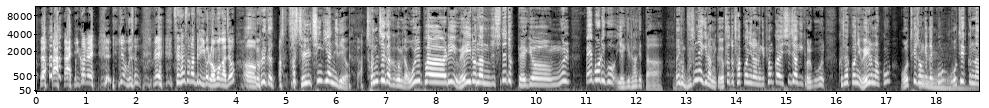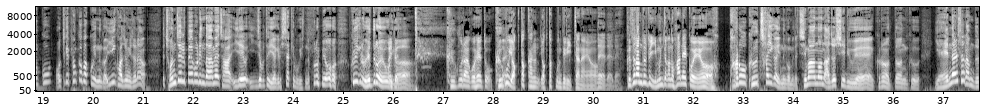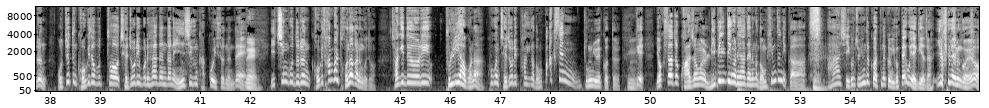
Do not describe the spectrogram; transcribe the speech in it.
이거를 이게 무슨 왜 세상 사람들이 이걸 넘어가죠? 어, 그러니까 사실 제일 신기한 일이에요. 전제가 그겁니다. 5.18이 왜 일어났는지 시대적 배경을 빼버리고 얘기를 하겠다. 아니, 그럼 무슨 얘기를 합니까? 역사적 사건이라는 게 평가의 시작이 결국은 그 사건이 왜 일어났고, 어떻게 전개됐고, 어떻게 끝났고, 어떻게 평가받고 있는가. 이 과정이잖아요. 전제를 빼버린 다음에, 자, 이제, 이제부터 이야기를 시작해 보겠습니다. 그러면 그 얘기를 왜 들어요, 우리가? 극우라고 해도 극우 네. 역덕하는 역덕분들이 있잖아요. 네네네. 그 사람들도 이 문제가는 화낼 거예요. 바로 그 차이가 있는 겁니다. 지만원 아저씨류의 그런 어떤 그 옛날 사람들은 어쨌든 거기서부터 재조립을 해야 된다는 인식은 갖고 있었는데 네. 이 친구들은 거기서 한 발 더 나가는 거죠. 자기들이 분리하거나 혹은 재조립하기가 너무 빡센 종류의 것들. 음. 이게 역사적 과정을 리빌딩을 해야 되는 건 너무 힘드니까. 아씨 이건 좀 힘들 것 같은데 그럼 이건 빼고 얘기하자. 이렇게 되는 거예요.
